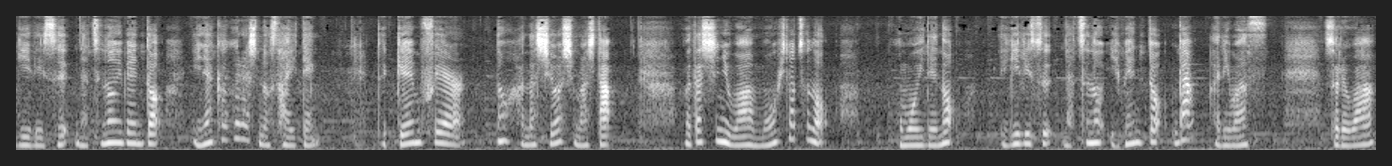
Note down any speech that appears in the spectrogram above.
ギリス夏のイベント田舎暮らしの祭典 The Game Fair の話をしました。私にはもう一つの思い出のイギリス夏のイベントがあります。それは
